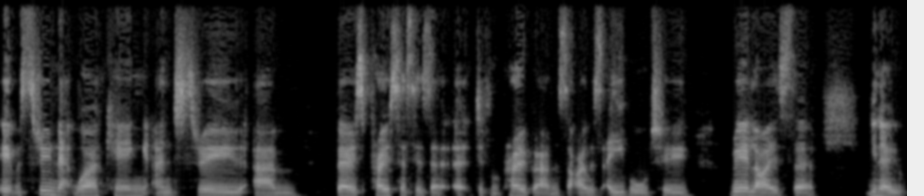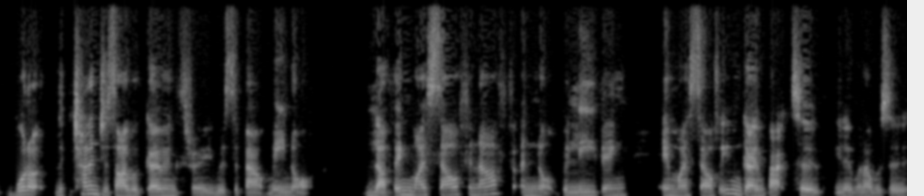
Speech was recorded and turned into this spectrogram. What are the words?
it was through networking and through um, various processes at, at, different programs that I was able to realize that, you know, what are, the challenges I was going through was about me not loving myself enough and not believing in myself. Even going back to, you know, when I was a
